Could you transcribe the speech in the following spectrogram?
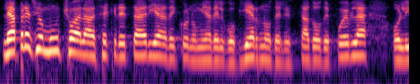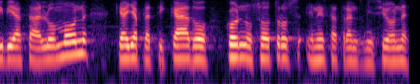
Le aprecio mucho a la secretaria de Economía del Gobierno del Estado de Puebla, Olivia Salomón, que haya platicado con nosotros en esta transmisión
